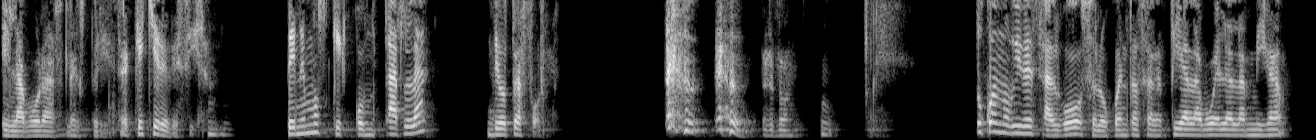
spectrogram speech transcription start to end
elaborar la experiencia. ¿Qué quiere decir? Tenemos que contarla de otra forma. Perdón. Tú cuando vives algo se lo cuentas a la tía, a la abuela, a la amiga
